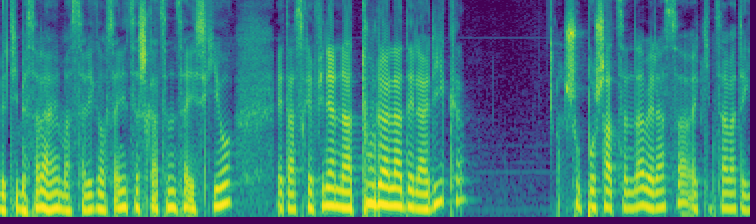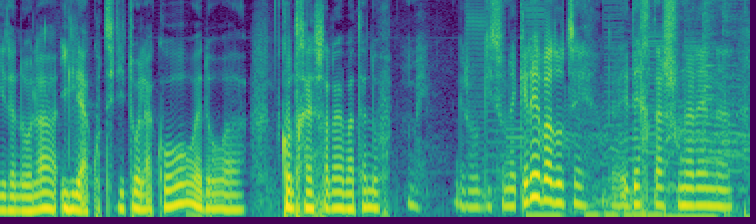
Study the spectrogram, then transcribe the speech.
beti bezala, eh, mazarik gauzainitz eskatzen zaizkio, eta azken fina naturala delarik, suposatzen da, beraz, ekintza bat egiten duela, hileak utzi dituelako, edo uh, kontra esana ematen du. Bai, gero gizunek ere badute, edertasunaren uh,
